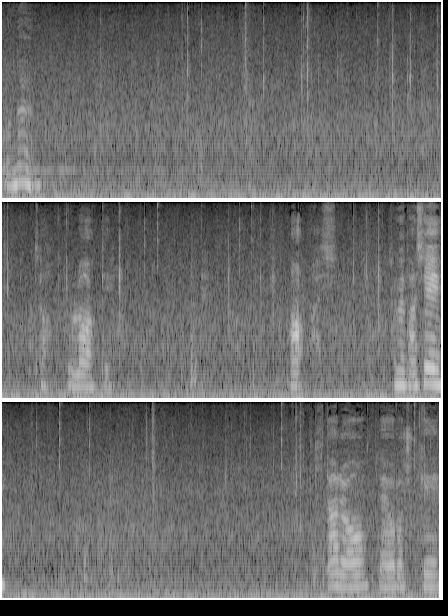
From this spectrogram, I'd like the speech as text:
이거는 자 올라갈게 아 이거 다시 기다려. 내가 열어줄게.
